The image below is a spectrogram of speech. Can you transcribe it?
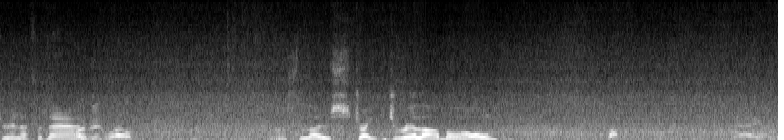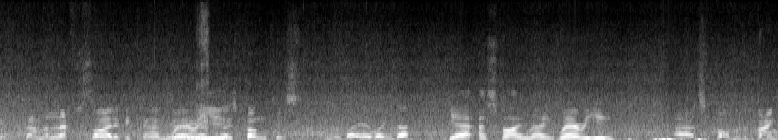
Driller for down. Well. Nice low straight driller ball. Yeah, you got to get down the left side if you can. Where are you? Those bunkers. About here, Yeah, that's fine, Ray. Where are you? Uh, it's the bottom of the bank.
